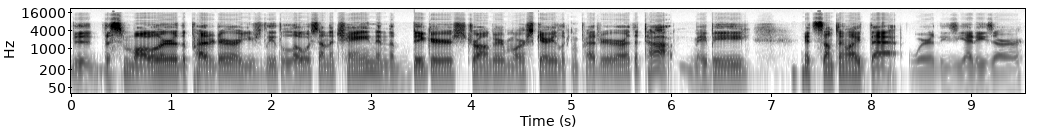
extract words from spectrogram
The the smaller the predator are usually the lowest on the chain, and the bigger, stronger, more scary looking predator are at the top. Maybe it's something like that where these yetis are,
